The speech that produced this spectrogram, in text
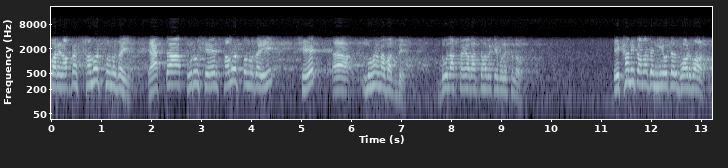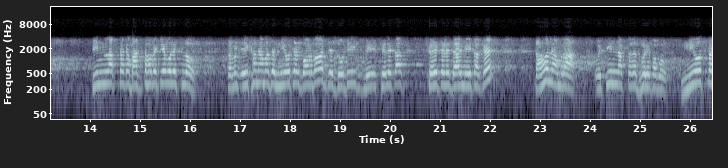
পারেন আপনার সামর্থ্য অনুযায়ী। একটা পুরুষের সামর্থ্য অনুযায়ী সে আহ, মোহরানা বাঁধবে। দু লাখ টাকা বাঁধতে হবে কে বলেছিল? এখানে তো আমাদের নিয়তের গড়বড়। তিন লাখ টাকা বাঁধতে হবে কে বলেছিল? কারণ এখানে আমাদের নিয়তের গড়বড় যে যদি মেয়ে ছেলেটা ছেড়ে টেড়ে দেয় মেয়েটাকে তাহলে আমরা ওই তিন লাখ টাকা ধরে পাবো। নিয়তটা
